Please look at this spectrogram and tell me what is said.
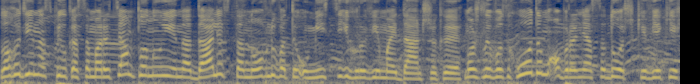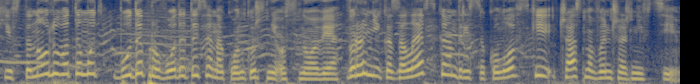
Благодійна спілка самаритян планує надалі встановлювати у місті ігрові майданчики. Можливо, згодом обрання садочків, яких їх встановлюватимуть, буде проводитися на конкурсній основі. Вероніка Залевська, Андрій Соколовський. Час новин Чернівці.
